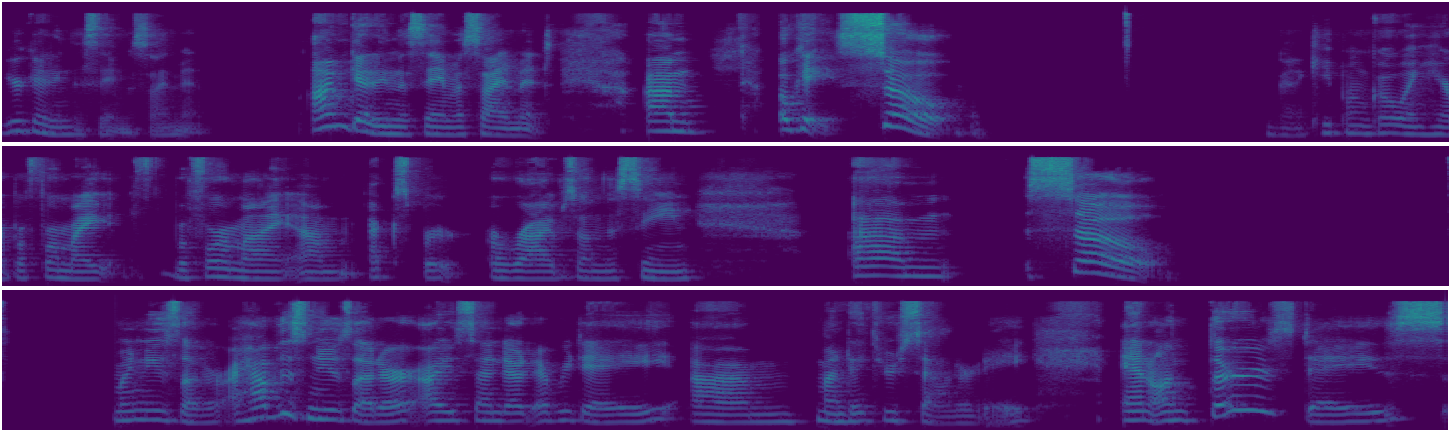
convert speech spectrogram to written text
you're getting the same assignment. I'm getting the same assignment. Um, okay, so I'm going to keep on going here before my before my um, expert arrives on the scene. Um, so my newsletter. I have this newsletter I send out every day, um, Monday through Saturday, and on Thursdays,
